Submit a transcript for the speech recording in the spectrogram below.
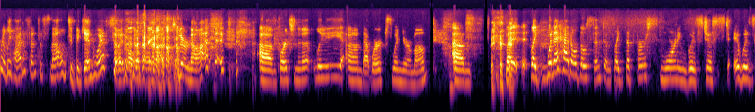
really had a sense of smell to begin with, so I don't oh, know if I lost it or not. um, fortunately, um, that works when you're a mom. Um, but like when I had all those symptoms, like the first morning was just, it was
